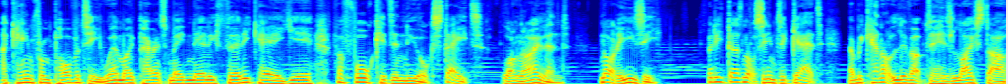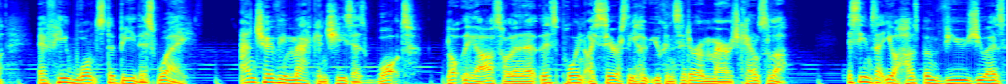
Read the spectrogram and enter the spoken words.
I came from poverty where my parents made nearly 30k a year for four kids in New York State, Long Island. Not easy. But he does not seem to get that we cannot live up to his lifestyle if he wants to be this way. Anchovy Mac and she says, What? Not the arsehole, and at this point, I seriously hope you consider a marriage counselor. It seems that your husband views you as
